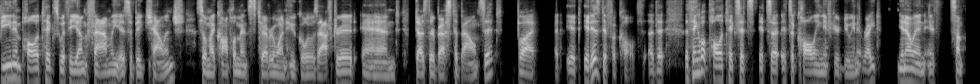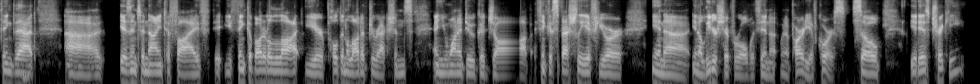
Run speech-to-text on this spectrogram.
being in politics with a young family is a big challenge. So my compliments to everyone who goes after it and does their best to balance it. But it, it is difficult. Uh, the, the thing about politics, it's it's a it's a calling if you're doing it right, you know, and it's something that uh, isn't a nine to five. It, you think about it a lot. You're pulled in a lot of directions, and you want to do a good job. I think, especially if you're in a in a leadership role within a, a party, of course. So it is tricky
